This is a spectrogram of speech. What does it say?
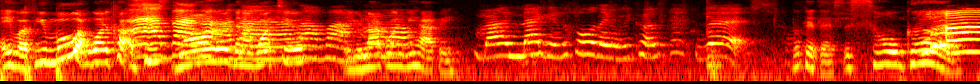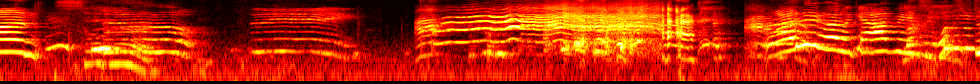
Ava, if you move, I'm going to cut a piece longer than I want to, and you're not going to be happy. My neck is holding because this. Look at this. It's so good. One, So two, good. three. Ah! Why do you want to copy Lexi, what did you do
